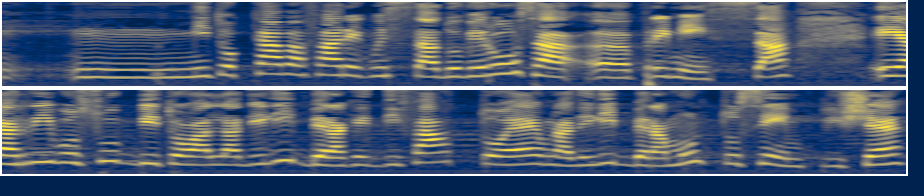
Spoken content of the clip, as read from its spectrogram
mh, mm, mi toccava fare questa doverosa eh, premessa e arrivo subito alla delibera che di fatto è una delibera molto semplice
